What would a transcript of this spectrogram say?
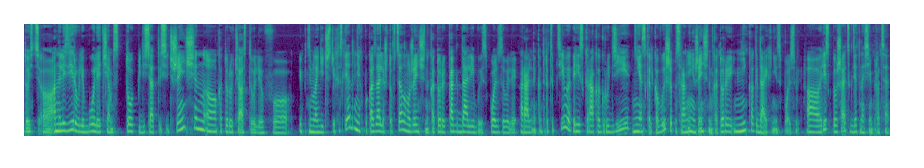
То есть э, анализировали более чем 150 тысяч женщин, э, которые участвовали в эпидемиологических исследованиях показали, что в целом у женщин, которые когда-либо использовали оральные контрацептивы, риск рака груди несколько выше по сравнению с женщинами, которые никогда их не использовали. А риск повышается где-то на 7%. То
